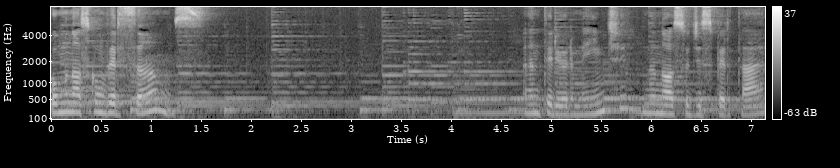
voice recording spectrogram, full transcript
Como nós conversamos anteriormente no nosso despertar,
